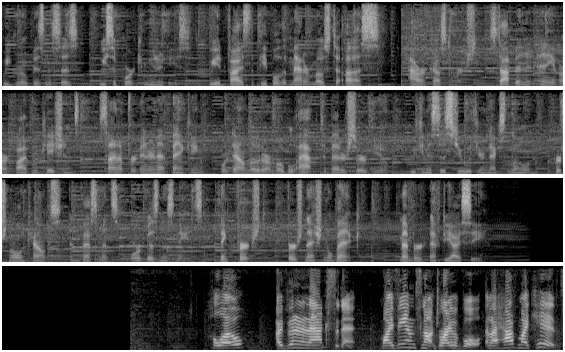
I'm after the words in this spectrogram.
We grow businesses. We support communities. We advise the people that matter most to us, our customers. Stop in at any of our five locations, sign up for internet banking, or download our mobile app to better serve you. We can assist you with your next loan, personal accounts, investments, or business needs. Think first. First National Bank. Member FDIC. Hello? I've been in an accident. My van's not drivable, and I have my kids,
